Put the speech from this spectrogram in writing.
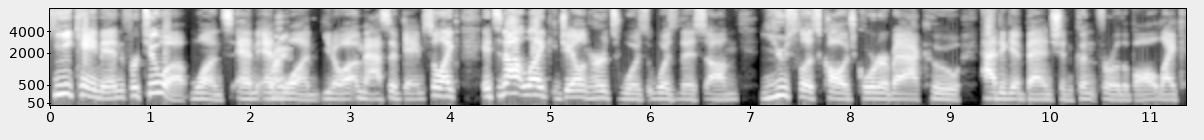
He came in for Tua once and, and right. won, you know, a massive game. So like, it's not like Jalen Hurts was, was this, um, useless college quarterback who had to get benched and couldn't throw the ball. Like,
